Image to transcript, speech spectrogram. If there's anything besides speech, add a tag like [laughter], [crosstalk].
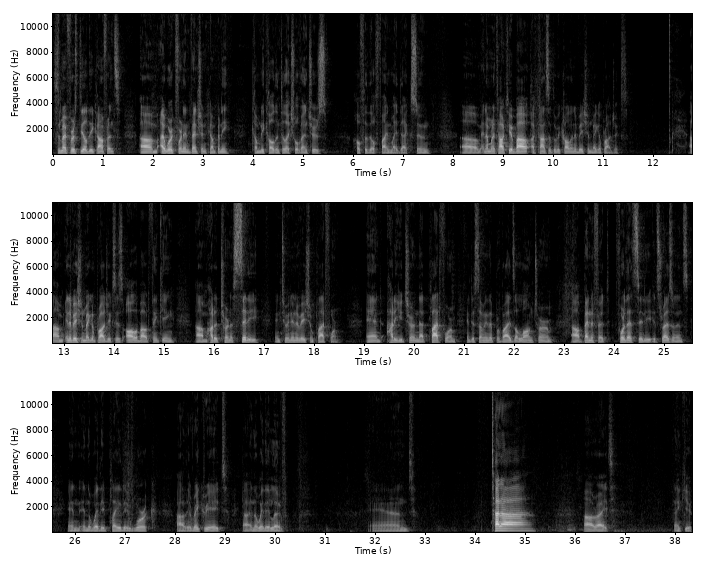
This is my first DLD conference. Um, I work for an invention company, company called Intellectual Ventures. Hopefully they'll find my deck soon. Um, and I'm going to talk to you about a concept that we call innovation megaprojects. Um, innovation megaprojects is all about thinking um, how to turn a city into an innovation platform. And how do you turn that platform into something that provides a long-term uh, benefit for that city, its residents, in, in the way they play, they work, uh, they recreate, uh, in the way they live. And ta-da! All right. Thank you.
